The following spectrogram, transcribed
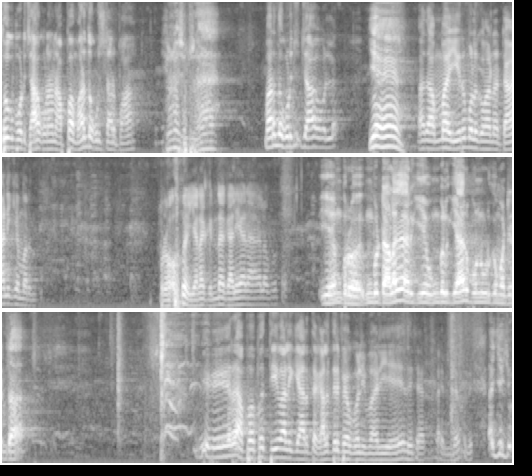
தூக்கு போட்டு சாகக்கூடாதுன்னு அப்பா மருந்தை குடிச்சிட்டாருப்பா. என்ன சொல்ற? மருந்தை குடிச்சு சாகவில்ல. ஏன்? அது அம்மா இருமலுக்கு வான டானிக்க மருந்து. ப்ரோ எனக்கு இன்னும் கல்யாணம் ஆகலை. ஏன் ப்ரோ? உங்கள்கிட்ட அழகா இருக்கியே உங்களுக்கு யாரும் பொண்ணு கொடுக்க மாட்டேன்டா வேற அப்பப்போ தீபாவளிக்கு அறுத்த கலத்திருப்பேன் கோழி மாதிரியே? ஐயோ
